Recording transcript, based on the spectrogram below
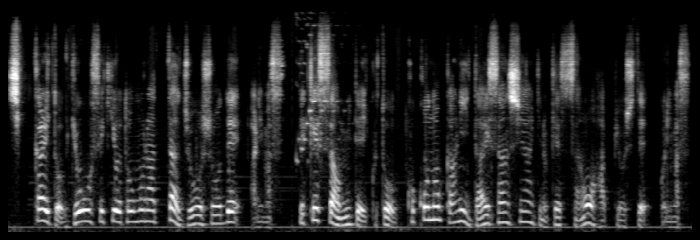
しっかりと業績を伴った上昇であります。で、決算を見ていくと、9日に第3四半期の決算を発表しております。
